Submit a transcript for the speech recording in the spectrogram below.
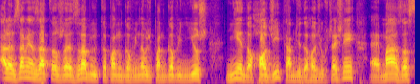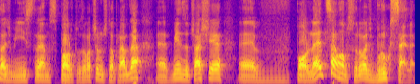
ale w zamian za to, że zrobił to pan Gowinowi, że pan Gowin już nie dochodzi, tam gdzie dochodził wcześniej, e, ma zostać ministrem sportu. Zobaczymy, czy to prawda. E, W międzyczasie polecam obserwować Brukselę.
